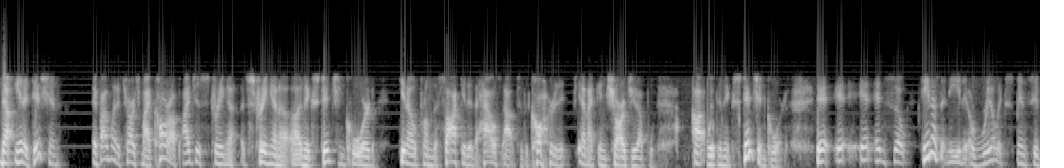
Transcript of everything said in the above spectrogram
Now, in addition, if I want to charge my car up, I just string a string in a, an extension cord, you know, from the socket in the house out to the car, and, it, and I can charge it up uh, with an extension cord. It, it, and so he doesn't need a real expensive,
